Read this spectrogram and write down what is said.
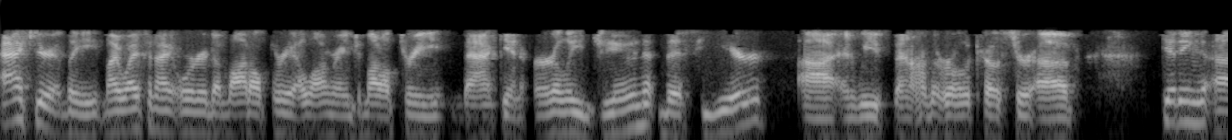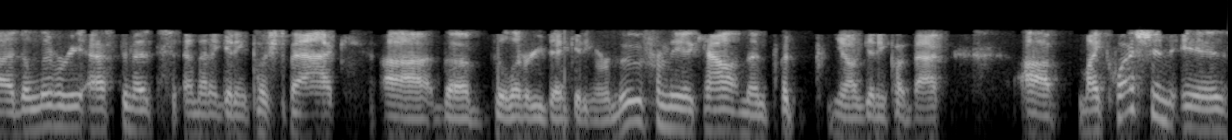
accurately. My wife and I ordered a Model 3, a long range Model 3, back in early June this year, uh, and we've been on the roller coaster of getting a delivery estimate and then it getting pushed back, uh, the delivery date getting removed from the account and then put, you know, getting put back. Uh, my question is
